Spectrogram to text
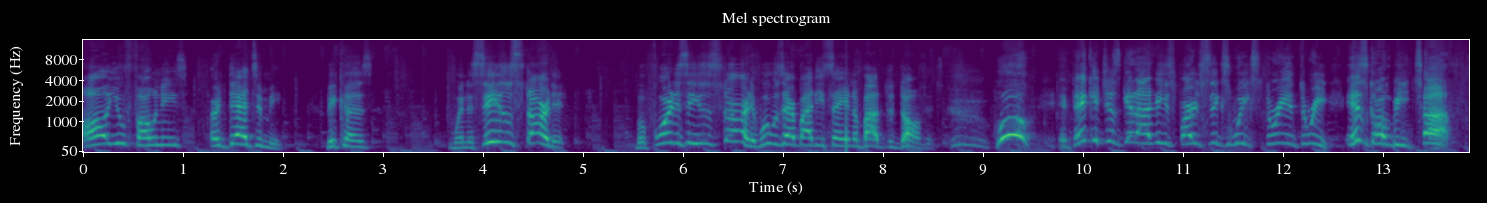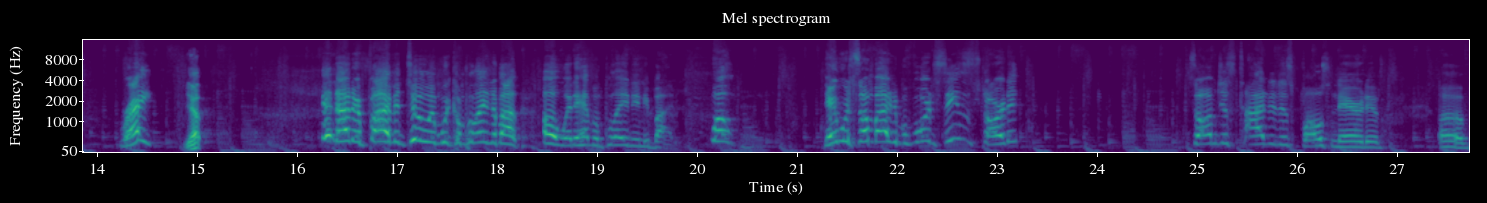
All you phonies are dead to me because when the season started, before the season started, what was everybody saying about the Dolphins? Whoo! If they could just get out of these first six weeks three and three, it's gonna be tough, right? yep. And now they're five and two, and we're complaining about, oh, well, they haven't played anybody. Well, they were somebody before the season started. So I'm just tired of this false narrative of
